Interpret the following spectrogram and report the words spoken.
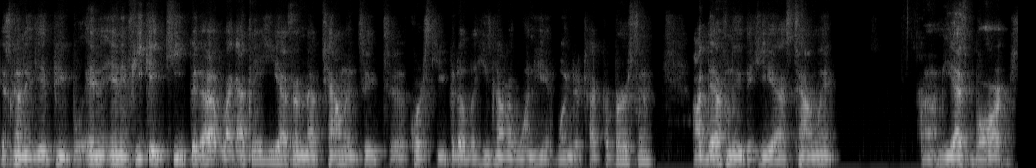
It's going to get people, and, and if he could keep it up, like I think he has enough talent to, to of course keep it up. But he's not a one hit wonder type of person. I definitely think he has talent. Um, he has bars,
